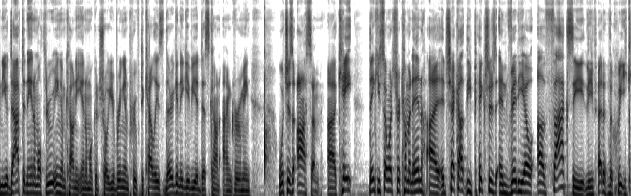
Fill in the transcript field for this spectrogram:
when you adopt an animal through Ingham County Animal Control, you bring in proof to Kelly's, they're going to give you a discount on grooming, which is awesome. Uh, Kate, Thank you so much for coming in. Uh, check out the pictures and video of Foxy, the pet of the week,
